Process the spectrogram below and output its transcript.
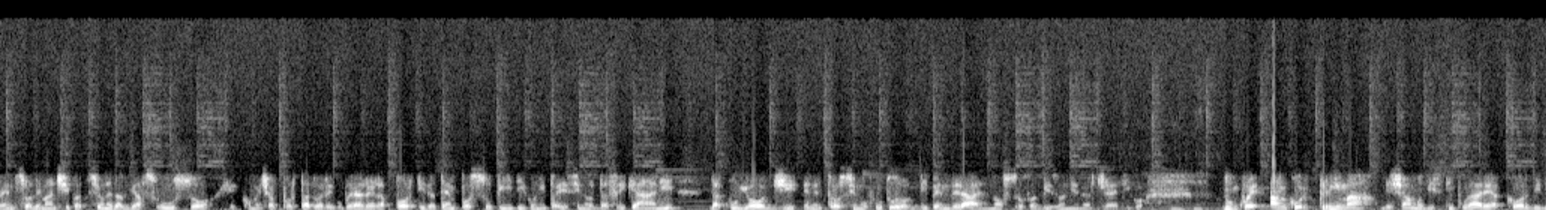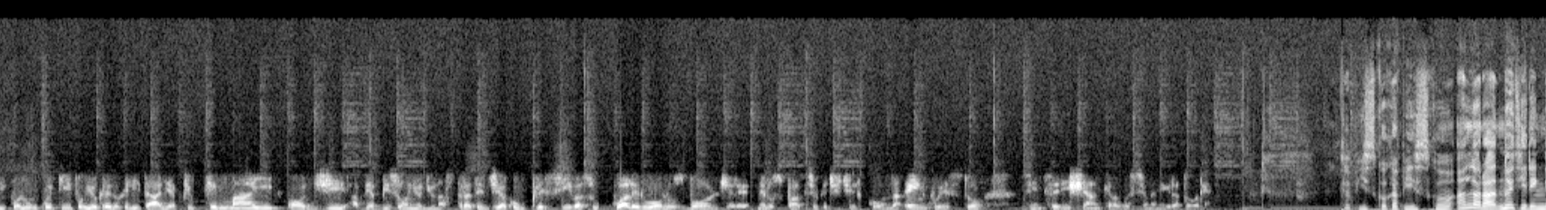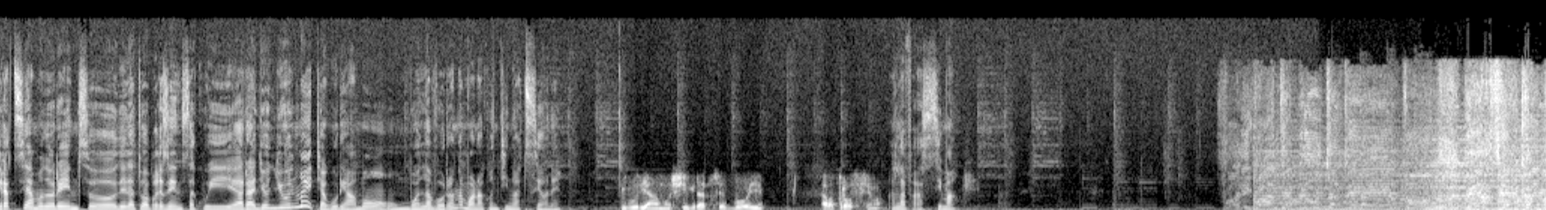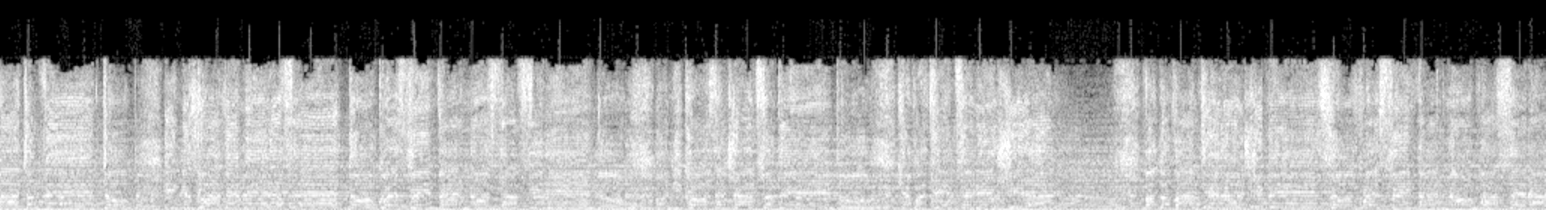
penso all'emancipazione dal gas russo che come ci ha portato a recuperare rapporti da tempo assopiti con i paesi nordafricani, da cui oggi e nel prossimo futuro dipenderà il nostro fabbisogno energetico. Mm-hmm. Dunque, ancora prima diciamo, di stipulare accordi di qualunque tipo, io credo che l'Italia più che mai oggi abbia bisogno di una strategia complessiva su quale ruolo svolgere nello spazio che ci circonda e in questo si inserisce anche la questione migratoria. Capisco, capisco. Allora, noi ti ringraziamo Lorenzo della tua presenza qui a Radio Yulma e ti auguriamo un buon lavoro e una buona continuazione. Figuriamoci, grazie a voi. Alla prossima. Alla prossima. Fuori quanto è brutto il tempo, però si è calmato il vento, il mio sguardo è meno freddo, questo inverno sta finendo, ogni cosa c'ha il suo tempo, che ha pazienza ne uscirà. Vado avanti e non ci penso Questo inverno passerà.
